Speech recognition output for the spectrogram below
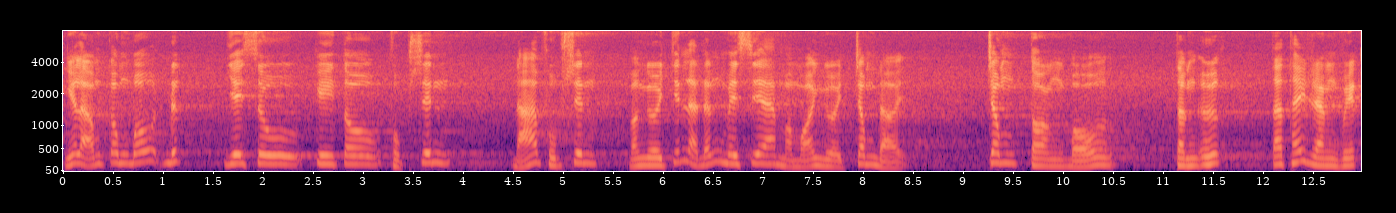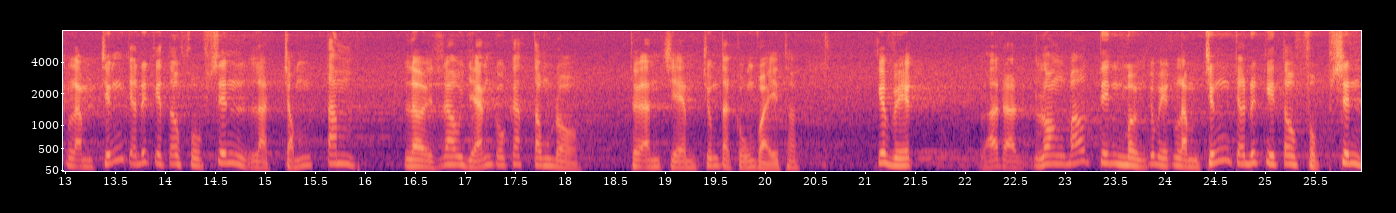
Nghĩa là ông công bố Đức Giêsu Kitô phục sinh, Đã phục sinh Và người chính là đấng Messia mà mọi người trông đợi trong toàn bộ tầng ước ta thấy rằng việc làm chứng cho Đức Kitô phục sinh là trọng tâm lời rao giảng của các tông đồ. Thưa anh chị em, chúng ta cũng vậy thôi. Cái việc gọi là loan báo tin mừng cái việc làm chứng cho Đức Kitô phục sinh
